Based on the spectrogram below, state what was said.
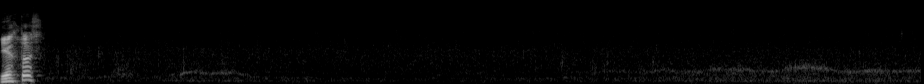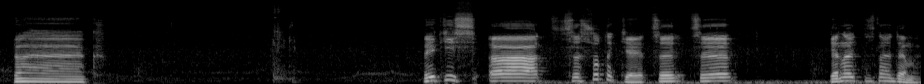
Є хтось? Так. Це якісь. А, це що таке? Це. Це. Я навіть не знаю, де ми.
